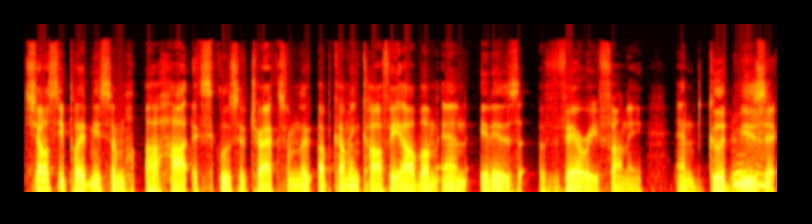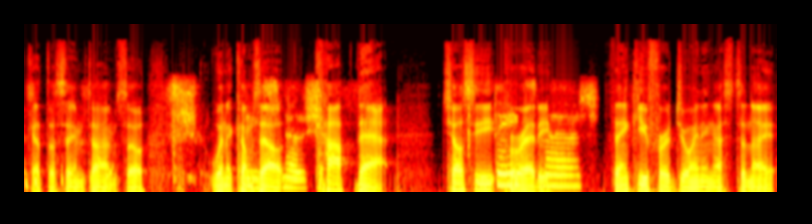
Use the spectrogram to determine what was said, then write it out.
Chelsea played me some uh, hot exclusive tracks from the upcoming Coffee album, and it is very funny and good music at the same time. So when it comes Thanks, out, Nosh. cop that. Chelsea Thanks, Peretti, Nosh. thank you for joining us tonight.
